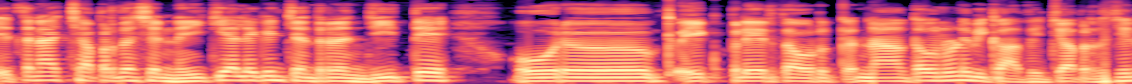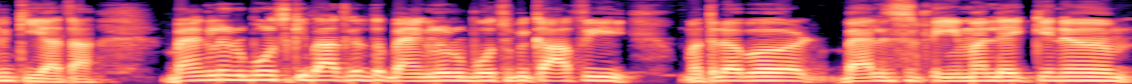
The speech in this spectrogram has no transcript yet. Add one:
इतना अच्छा प्रदर्शन नहीं किया, लेकिन चंद्रन जीते और एक प्लेयर था और नाम था, उन्होंने भी काफ़ी अच्छा प्रदर्शन किया था। बेंगलुरु बुल्स की बात करें तो बेंगलुरु बुल्स भी काफ़ी मतलब बैलेंस टीम है, लेकिन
